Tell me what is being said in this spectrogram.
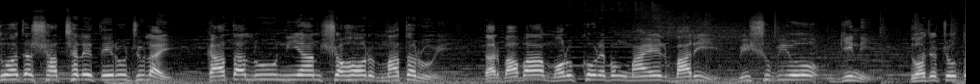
দু হাজার সাত সালে তেরো জুলাই, কাতালুনিয়ান শহর মাতারুই। তার বাবা মরক্কোর এবং মায়ের বাড়ি বিশুবীয় গিনি। দু হাজার চৌদ্দ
